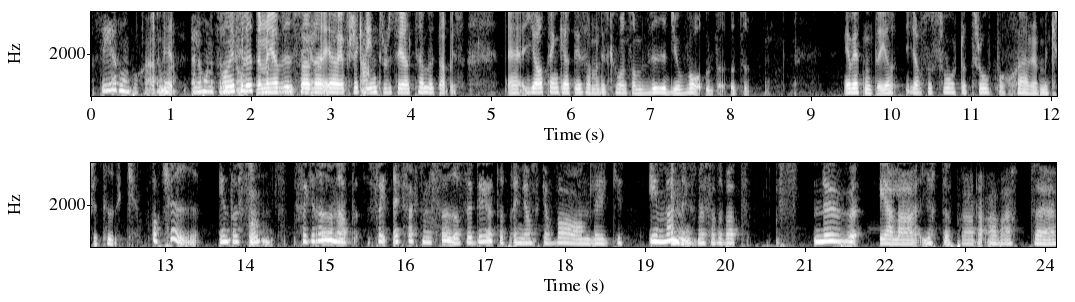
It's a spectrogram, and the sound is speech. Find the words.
Ser hon på skärmar? det- eller hon är så Hon är för liten, men jag visade, jag, jag försökte Ja. introducera Teletubbies. Eh, jag tänker att det är samma diskussion som videovåld. Typ. Jag vet inte, jag, jag har så svårt att tro på skärmkritik. Okej, intressant. Mm. För grejen är att, för exakt som du säger, så är det typ en ganska vanlig invändning Mm. som är så typ att nu är alla jätteupprörda över att eh,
